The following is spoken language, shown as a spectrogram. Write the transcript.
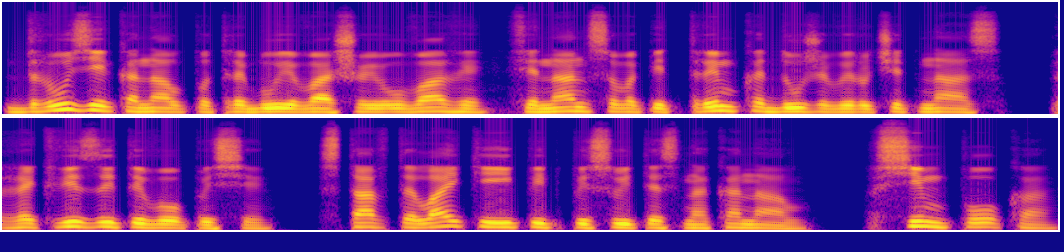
Друзі, канал потребує вашої уваги. Фінансова підтримка дуже виручить нас. Реквізити в описі. Ставте лайки і підписуйтесь на канал. Всім пока!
